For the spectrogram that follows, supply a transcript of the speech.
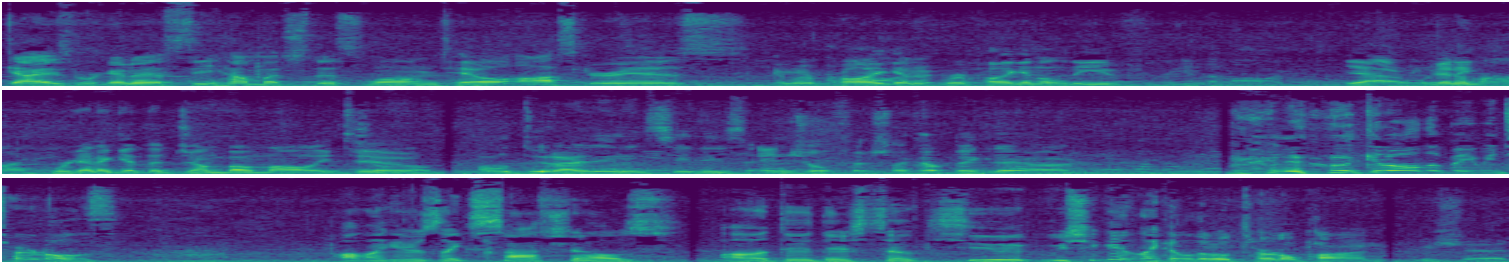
Guys, we're gonna see how much this long-tail Oscar is, and we're probably gonna we're probably gonna leave. Yeah, we're gonna we're gonna get the jumbo molly too. Oh, dude, I didn't even see these angelfish. Look how big they are. Look at all the baby turtles. Oh, look, there's like soft shells. Oh, dude, they're so cute. We should get like a little turtle pond. We should.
